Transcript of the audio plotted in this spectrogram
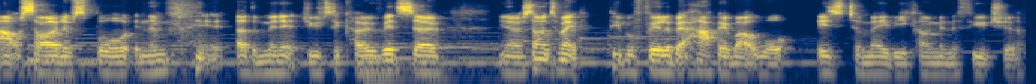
outside of sport in the at the minute due to COVID. So you know something to make people feel a bit happy about what is to maybe come in the future.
